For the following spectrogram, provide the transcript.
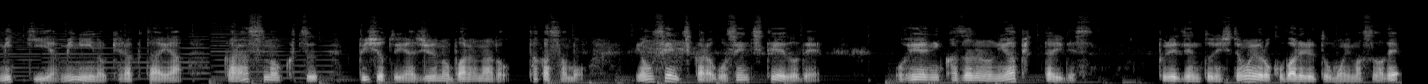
ミッキーやミニーのキャラクターやガラスの靴、美女と野獣のバラなど高さも4センチから5センチ程度でお部屋に飾るのにはぴったりです。プレゼントにしても喜ばれると思いますので、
